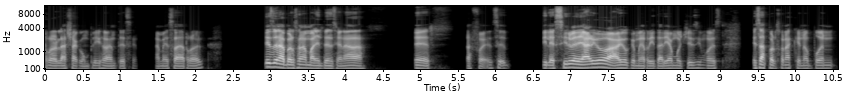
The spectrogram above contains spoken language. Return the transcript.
rol haya cumplido antes en la mesa de rol. Si es una persona malintencionada, eh. Si, si le sirve de algo, algo que me irritaría muchísimo es esas personas que no pueden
